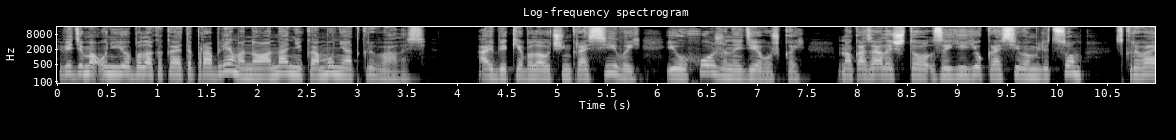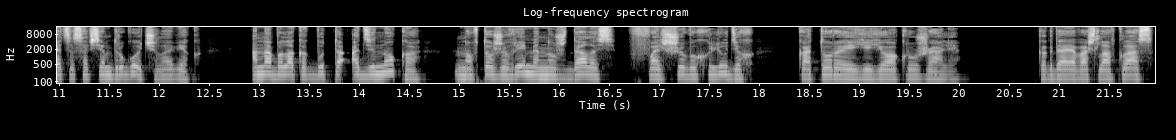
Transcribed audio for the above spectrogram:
Видимо, у нее была какая-то проблема, но она никому не открывалась. Айбеке была очень красивой и ухоженной девушкой, но казалось, что за ее красивым лицом скрывается совсем другой человек. Она была как будто одинока, но в то же время нуждалась в фальшивых людях, которые ее окружали. Когда я вошла в класс,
